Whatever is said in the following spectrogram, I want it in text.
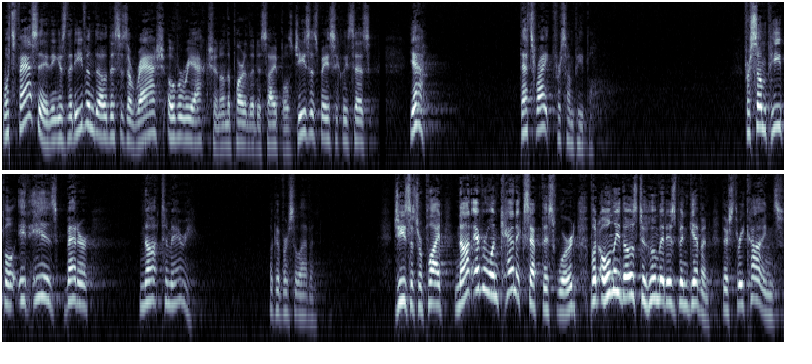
What's fascinating is that even though this is a rash overreaction on the part of the disciples, Jesus basically says, Yeah, that's right for some people. For some people, it is better not to marry. Look at verse 11. Jesus replied, Not everyone can accept this word, but only those to whom it has been given. There's three kinds.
